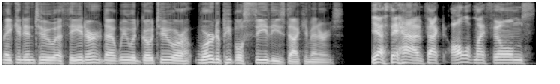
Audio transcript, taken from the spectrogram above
make it into a theater that we would go to, or where do people see these documentaries? Yes, they have. In fact, all of my films,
